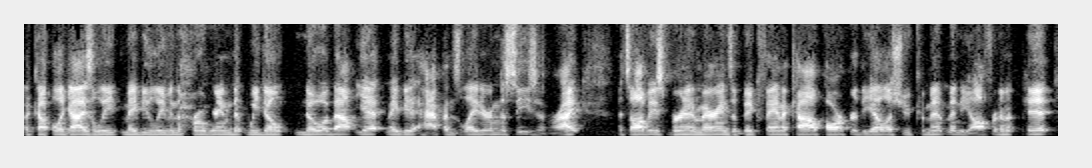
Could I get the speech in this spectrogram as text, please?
a couple of guys leave, maybe leaving the program that we don't know about yet. Maybe that happens later in the season, right? It's obvious Brennan Marion's a big fan of Kyle Parker, the LSU commitment. He offered him at Pitt.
